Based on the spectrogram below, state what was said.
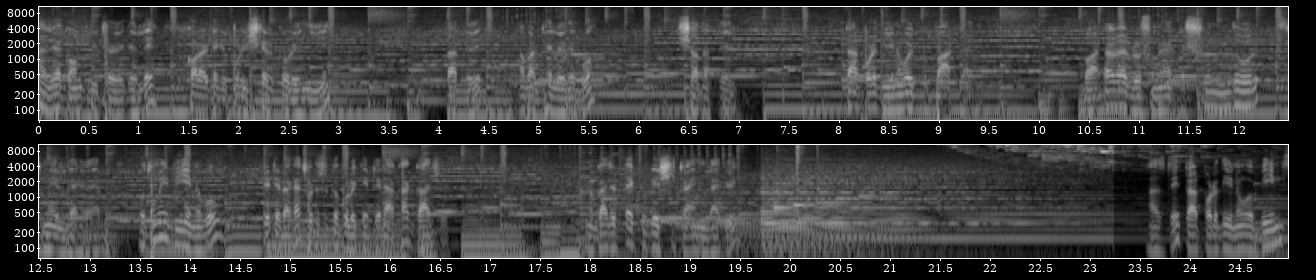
ভাজা কমপ্লিট হয়ে গেলে কড়াইটাকে পরিষ্কার করে নিয়ে তাতে আবার ঢেলে দেব সাদা তেল। তারপরে দিয়ে নেব একটু বাটার বাটার আর রসুনের একটা সুন্দর স্মেল দেখা যাবে। প্রথমেই দিয়ে নেব কেটে রাখা, ছোটো ছোটো করে কেটে রাখা গাজর। গাজরটা একটু বেশি টাইম লাগে। আসতে, তারপরে দিয়ে নেব বিনস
